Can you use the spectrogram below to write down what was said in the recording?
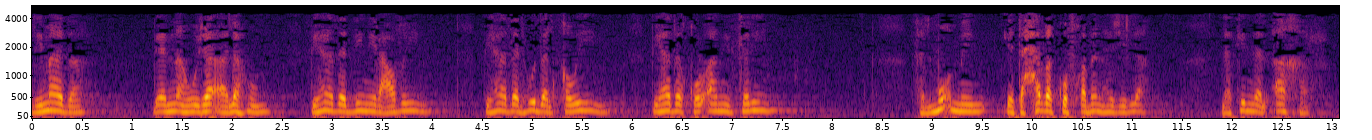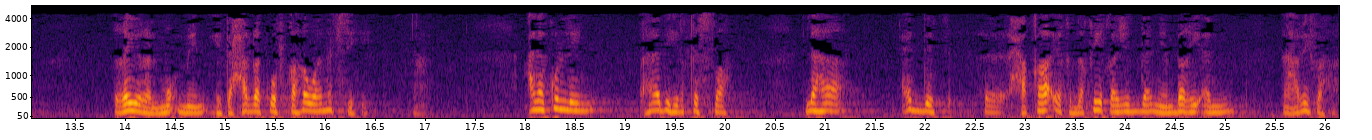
لماذا؟ لأنه جاء لهم بهذا الدين العظيم بهذا الهدى القويم بهذا القرآن الكريم. فالمؤمن يتحرك وفق منهج الله لكن الآخر غير المؤمن يتحرك وفق هوى نفسه. على كل هذه القصة لها عدة حقائق دقيقة جدا ينبغي أن نعرفها.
